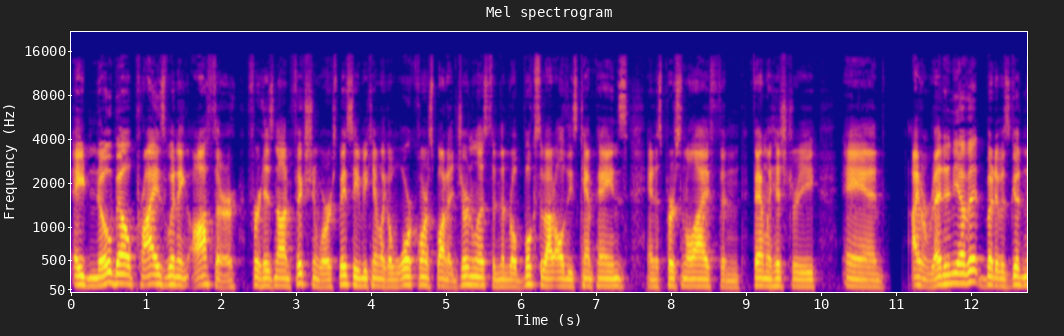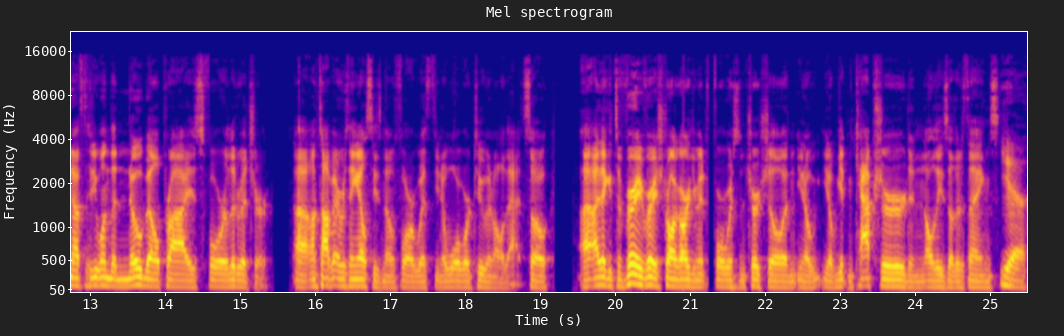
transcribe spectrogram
a Nobel Prize winning author for his nonfiction works. Basically, he became like a war correspondent journalist and then wrote books about all these campaigns and his personal life and family history. And I haven't read any of it, but it was good enough that he won the Nobel Prize for literature. Uh, on top of everything else he's known for with you know World War II and all that. So uh, I think it's a very very strong argument for Winston Churchill and you know you know getting captured and all these other things. Yeah,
